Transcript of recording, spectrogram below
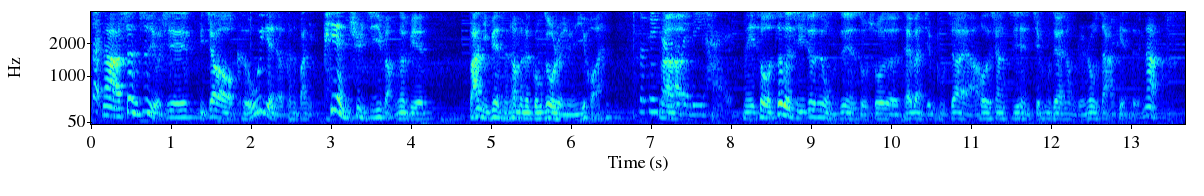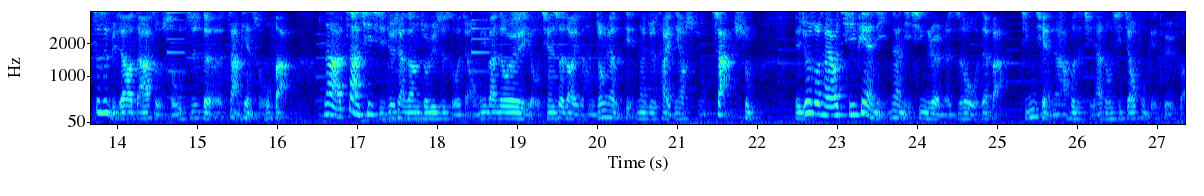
对，那甚至有些比较可恶一点的，可能把你骗去机房那边，把你变成他们的工作人员一环。这听起来特别厉害。没错，这个其实就是我们之前所说的台版柬埔寨啊，或者像之前柬埔寨那种人肉诈骗的。那这是比较大家所熟知的诈骗手法。那诈欺其实就像刚刚周律师所讲，我们一般都会有牵涉到一个很重要的点，那就是他一定要使用诈术，也就是说他要欺骗你，那你信任了之后，我再把金钱啊或者其他东西交付给对方。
